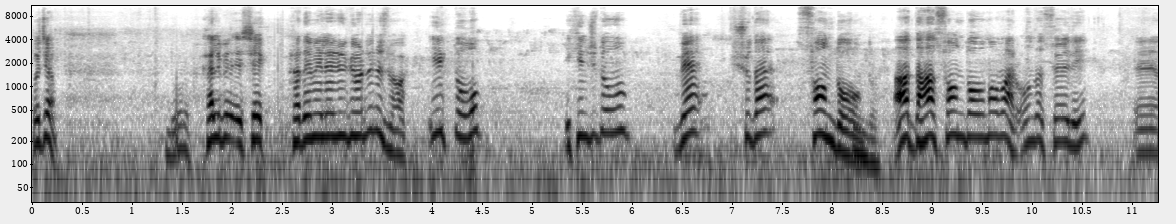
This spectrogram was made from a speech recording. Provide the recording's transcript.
hocam Doğru. kalibre şey kademelerini gördünüz mü bak. İlk doğum, ikinci doğum ve şu da son doğum. Son doğum. Aa, daha son doğuma var. Onu da söyleyeyim. Ee,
